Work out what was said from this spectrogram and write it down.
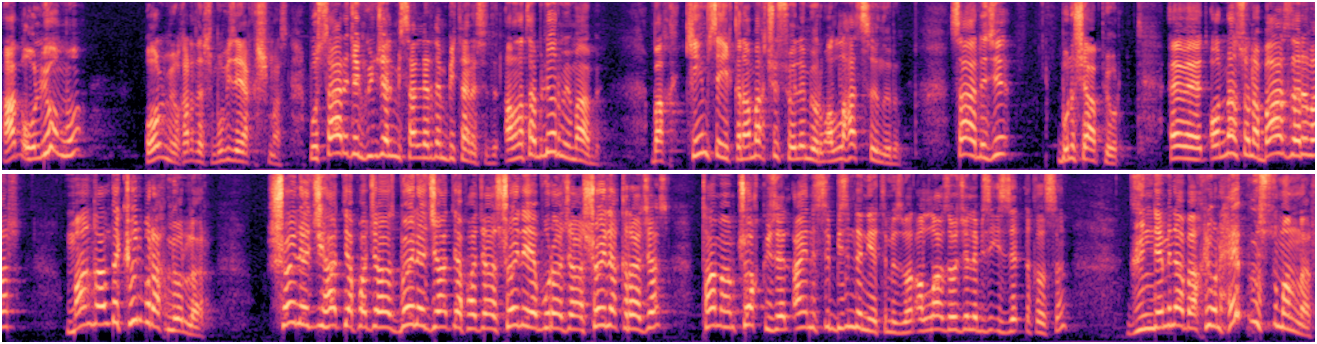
Abi oluyor mu? Olmuyor kardeşim. Bu bize yakışmaz. Bu sadece güncel misallerden bir tanesidir. Anlatabiliyor muyum abi? Bak kimseyi kınamak için söylemiyorum. Allah'a sığınırım. Sadece bunu şey yapıyorum. Evet ondan sonra bazıları var. Mangalda kül bırakmıyorlar. Şöyle cihat yapacağız, böyle cihat yapacağız, şöyle vuracağız, şöyle kıracağız. Tamam çok güzel. Aynısı bizim de niyetimiz var. Allah Azze ve Celle bizi izzetli kılsın. Gündemine bakıyorsun hep Müslümanlar.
